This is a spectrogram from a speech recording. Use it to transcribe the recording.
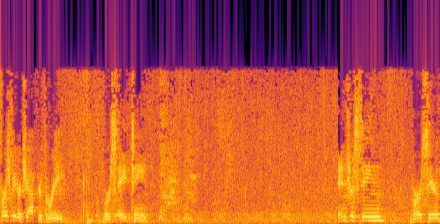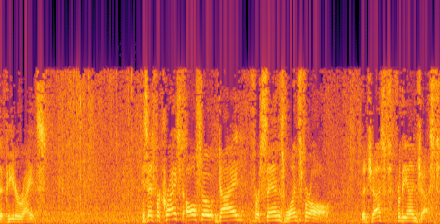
1 Peter chapter 3, verse 18. Interesting verse here that Peter writes. He says, For Christ also died for sins once for all, the just for the unjust,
